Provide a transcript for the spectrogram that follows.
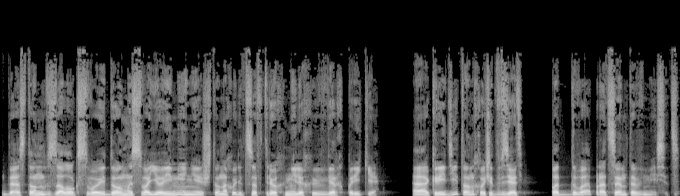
даст он в залог свой дом и свое имение, что находится в трех милях вверх по реке, а кредит он хочет взять под 2% в месяц.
